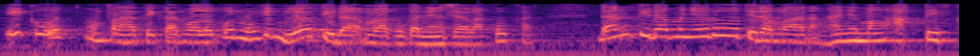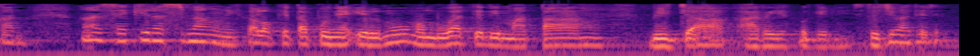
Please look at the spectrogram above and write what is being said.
ikut memperhatikan walaupun mungkin beliau tidak melakukan yang saya lakukan dan tidak menyuruh, tidak melarang, hanya mengaktifkan. Nah, saya kira senang nih kalau kita punya ilmu membuat jadi matang, bijak, arif begini. Setuju hadirin?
